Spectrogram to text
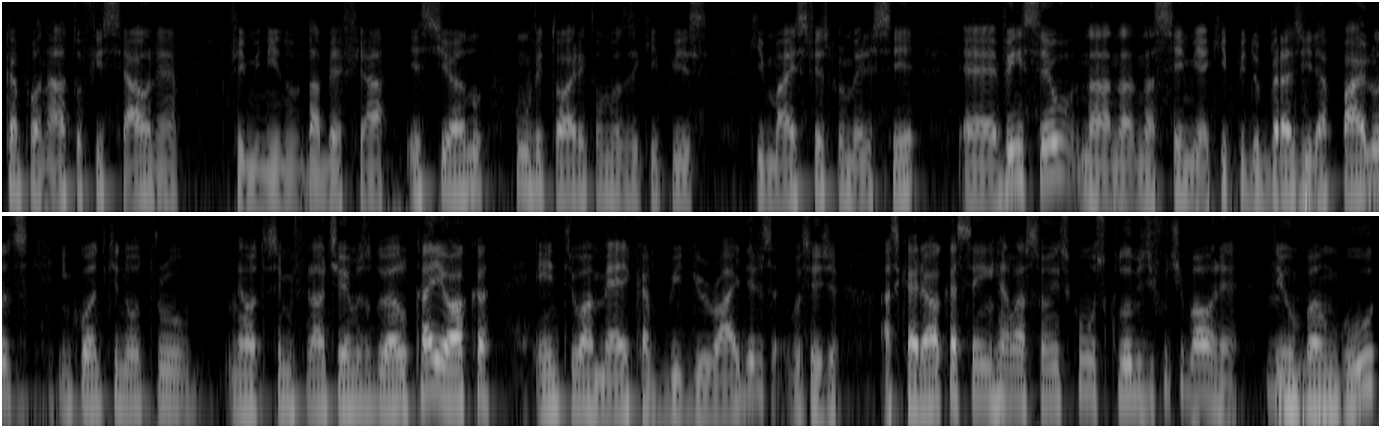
campeonato oficial, né, feminino da BFA este ano, com vitória, então, uma das equipes que mais fez por merecer. É, venceu na, na, na semi a equipe do Brasília Pilots, enquanto que no outro, na outra semifinal tivemos o duelo carioca entre o América Big Riders, ou seja, as cariocas têm relações com os clubes de futebol, né? Tem o Bangu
